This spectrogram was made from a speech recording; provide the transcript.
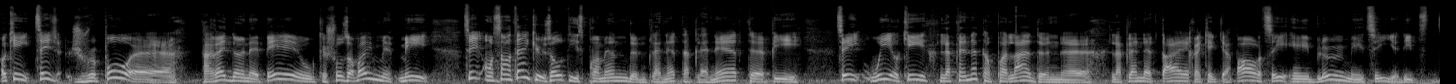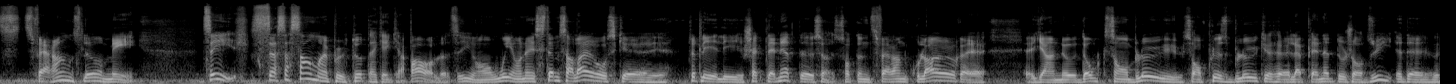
ok, tu sais, je veux pas paraître d'un épée ou quelque chose de même, mais, tu sais, on s'entend qu'eux autres, ils se promènent d'une planète à planète, puis sais, oui, ok, la planète n'a pas l'air d'une. Euh, la planète Terre, à quelque part, tu sais, est bleue, mais tu sais, il y a des petites différences, là, mais sais, ça, ressemble un peu tout à quelque part. Là, oui, on a un système solaire où que toutes les, chaque planète euh, sont, d'une différente couleur. Euh, il y en a d'autres qui sont bleus, sont plus bleus que la planète d'aujourd'hui, euh,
